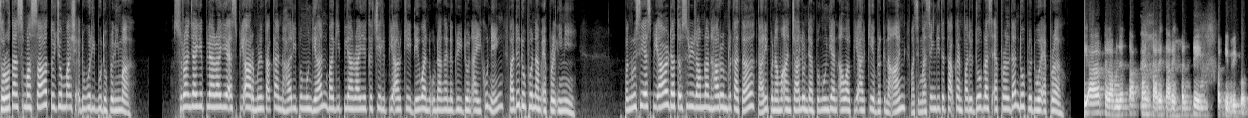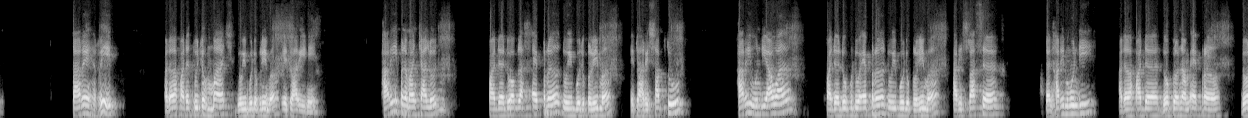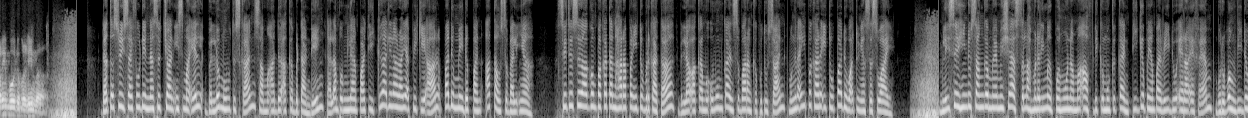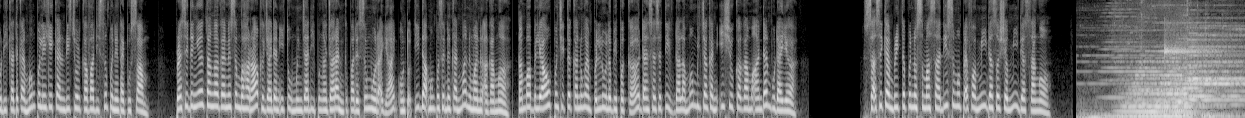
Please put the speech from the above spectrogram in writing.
Sorotan semasa 7 Mac 2025 Suruhanjaya Pilihan Raya SPR menetapkan hari pengundian bagi pilihan raya kecil PRK Dewan Undangan Negeri Don Air Kuning pada 26 April ini. Pengerusi SPR Datuk Seri Ramlan Harun berkata, tarikh penamaan calon dan pengundian awal PRK berkenaan masing-masing ditetapkan pada 12 April dan 22 April. PR telah menetapkan tarikh-tarikh penting seperti berikut. Tarikh RIT adalah pada 7 Mac 2025 iaitu hari ini. Hari penamaan calon pada 12 April 2025 iaitu hari Sabtu. Hari undi awal pada 22 April 2025 hari Selasa dan hari mengundi adalah pada 26 April 2025. Datuk Seri Saifuddin Nasution Ismail belum memutuskan sama ada akan bertanding dalam pemilihan Parti Keadilan Rakyat PKR pada Mei depan atau sebaliknya. Setiausaha Agung Pakatan Harapan itu berkata, beliau akan mengumumkan sebarang keputusan mengenai perkara itu pada waktu yang sesuai. Malaysia Hindu Sanggam Malaysia telah menerima permohonan maaf dikemukakan tiga penyampai radio era FM berhubung video dikatakan memperlekehkan ritual kavadi sempena Tai Pusam. Presidennya Tangga Ganesan berharap kejadian itu menjadi pengajaran kepada semua rakyat untuk tidak mempersendakan mana-mana agama. Tambah beliau, pencipta kandungan perlu lebih peka dan sensitif dalam membincangkan isu keagamaan dan budaya. Saksikan berita penuh semasa di semua platform media sosial media Selangor.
